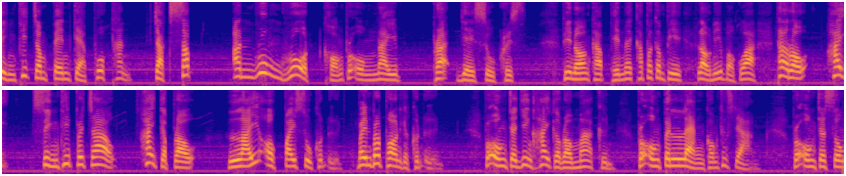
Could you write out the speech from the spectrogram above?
สิ่งที่จำเป็นแก่พวกท่าน จากทรัพย์อันรุ่งโรจน์ของพระองค์ในพระเยซูคริสต์ พี่น้องครับเห็นไหมครับพระคัมภีร์เหล่านี้บอกว่า ถ้าเราให้สิ่งที่พระเจ้าให้กับเราไหลออกไปสู่คนอื่น เป็นพระพรกับคนอื่น พระองค์จะยิ่งให้กับเรามากขึ้น พระองค์เป็นแหล่งของทุกอย่าง พระองค์จะทรง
